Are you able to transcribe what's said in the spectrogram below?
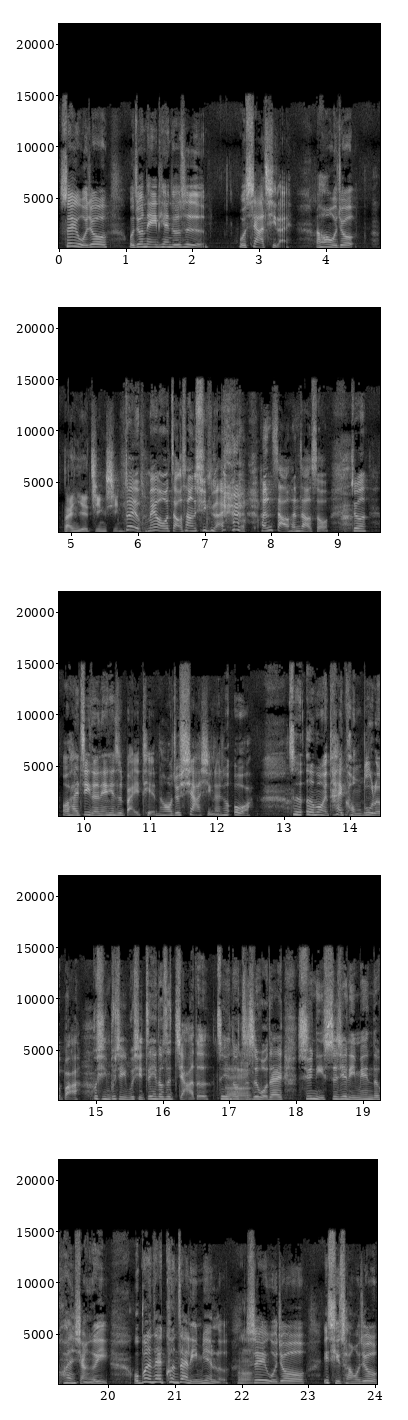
所以我就我就那一天就是我吓起来，然后我就半夜惊醒。对，没有，我早上醒来 很早很早的时候，就我还记得那天是白天，然后我就吓醒来说：“哇，这噩梦也太恐怖了吧！不行不行不行，这些都是假的，这些都只是我在虚拟世界里面的幻想而已，我不能再困在里面了。嗯所以我就一起床，我就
